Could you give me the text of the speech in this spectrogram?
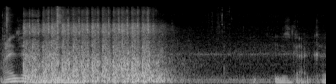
Why is it a random? Niggas got cooked.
